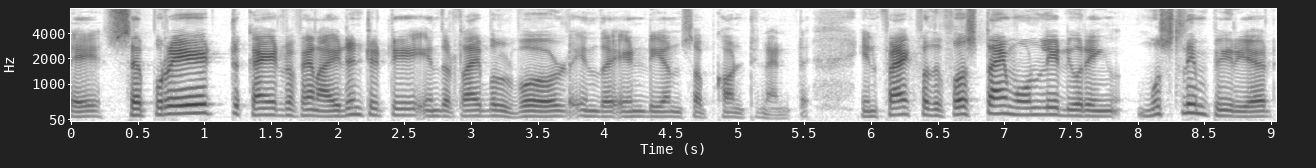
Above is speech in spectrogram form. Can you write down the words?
a separate kind of an identity in the tribal world in the Indian subcontinent. In fact, for the first time only during Muslim period,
